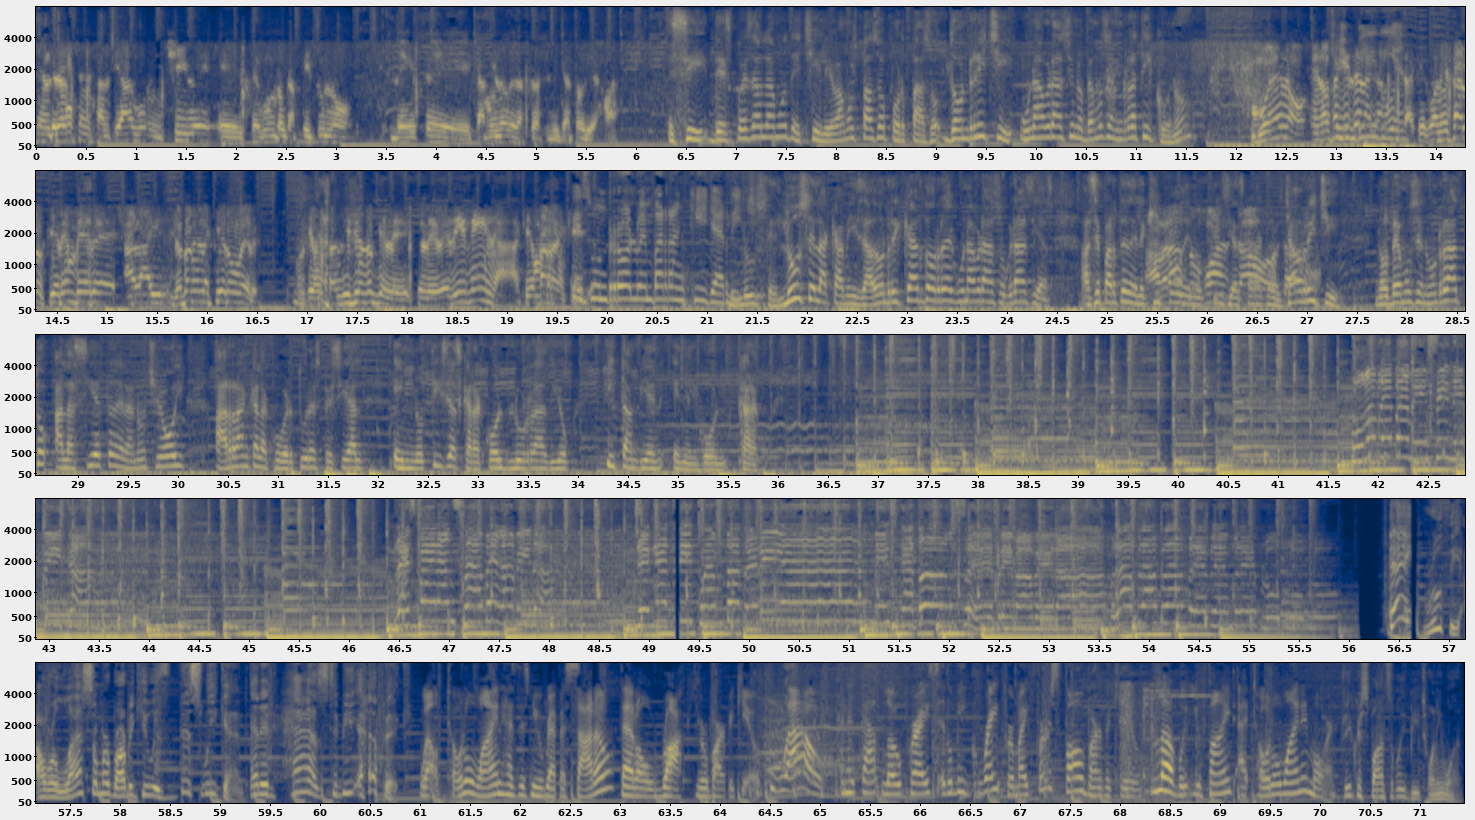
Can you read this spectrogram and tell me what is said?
tendremos en Santiago, en Chile, el segundo capítulo de este camino de las clasificatorias, Juan. Sí, después hablamos de Chile, vamos paso por paso. Don Richie, un abrazo y nos vemos en un ratico, ¿no? Bueno, eh, no se quiten la camisa, que con esa lo quieren ver eh, al aire. Yo también la quiero ver, porque me están diciendo que le, que le ve divina aquí en Barranquilla. Es un rolo en Barranquilla, Richie. Luce, luce la camisa. Don Ricardo Rego, un abrazo, gracias. Hace parte del equipo Abrazo, de Juan, Noticias chao, Caracol. Chao, chao. Richie. Nos vemos en un rato. A las 7 de la noche hoy arranca la cobertura especial en Noticias Caracol, Blue Radio y también en el Gol Caracol. Ruthie, our last summer barbecue is this weekend, and it has to be epic. Well, Total Wine has this new reposado that'll rock your barbecue. Wow. And at that low price, it'll be great for my first fall barbecue. Love what you find at Total Wine and More. Drink responsibly, B21.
